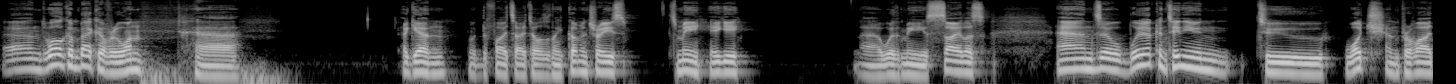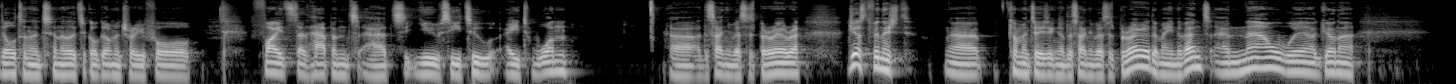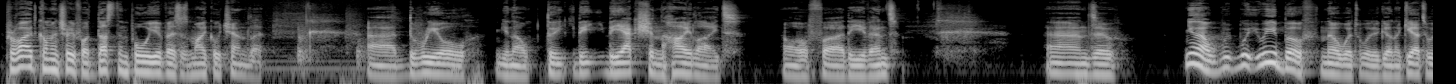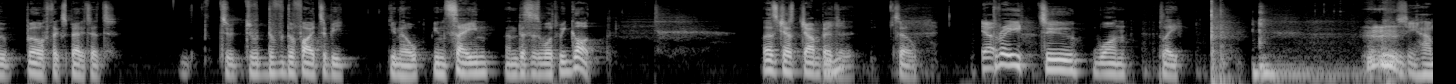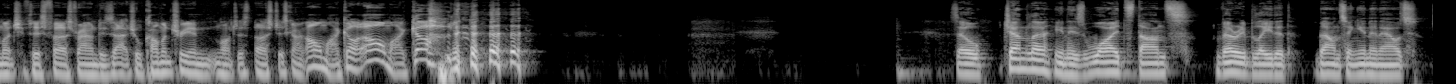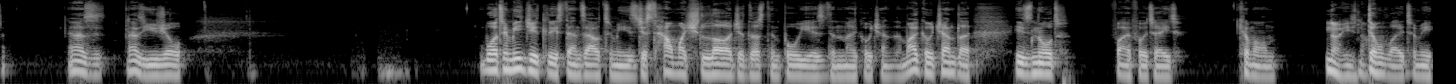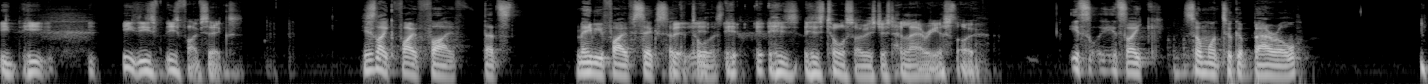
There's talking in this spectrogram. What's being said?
And welcome back, everyone. Uh, again, with the fight titles and commentaries. It's me, Iggy. Uh, with me is Silas. And uh, we're continuing to watch and provide alternate analytical commentary for fights that happened at UFC 281. Uh, Adesanya versus Pereira. Just finished uh, commentating Adesanya versus Pereira, the main event, and now we're gonna provide commentary for Dustin Poirier versus Michael Chandler. Uh, the real, you know, the, the, the action highlight of uh, the event. And, uh, you know, we, we both know what we're gonna get. We both expected to, to the, the fight to be, you know, insane, and this is what we got. Let's just jump into it. So, Yep. three, two, one, play. See how much of this first round is actual commentary and not just us just going, oh my God, oh my God. So Chandler in his wide stance, very bladed, bouncing in and out, as as usual. What immediately stands out to me is just how much larger Dustin Poirier is than Michael Chandler. Michael Chandler is not five foot eight. Come on, no, he's not. don't lie to me. He, he, he he's he's five six. He's like five five. That's maybe five six at the tallest. His his torso is just hilarious though. it's it's like someone took a barrel,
